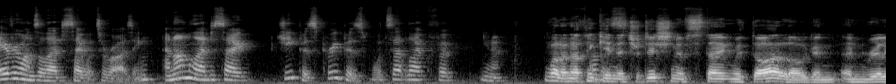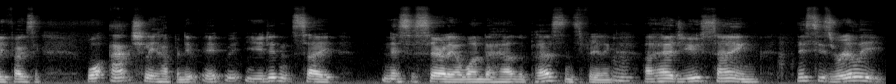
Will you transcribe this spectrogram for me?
Everyone's allowed to say what's arising, and I'm allowed to say, "Jeepers, creepers, what's that like for you know?" Well, and I think in the tradition of staying with dialogue and, and really focusing, what actually happened, it, it, you didn't say necessarily, I wonder how the person's feeling. Mm. I heard you saying, this is really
